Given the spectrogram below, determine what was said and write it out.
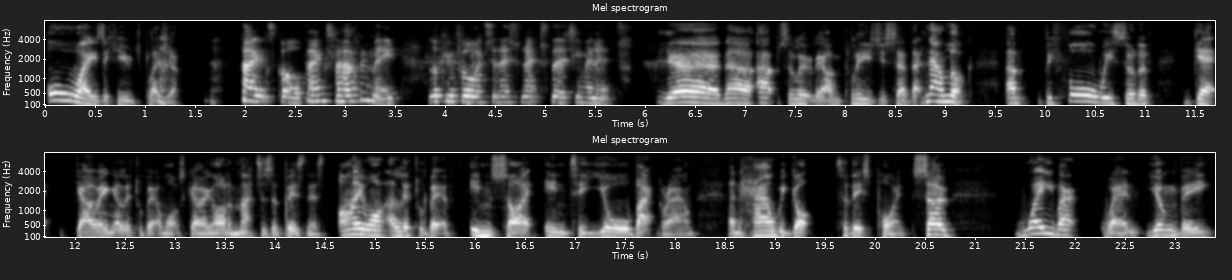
Always a huge pleasure. Thanks, Paul. Thanks for having me. Looking forward to this next 30 minutes. Yeah, no, absolutely. I'm pleased you said that. Now, look, um, before we sort of get going a little bit on what's going on and matters of business, I want a little bit of insight into your background and how we got to this point. So, way back when, young V,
